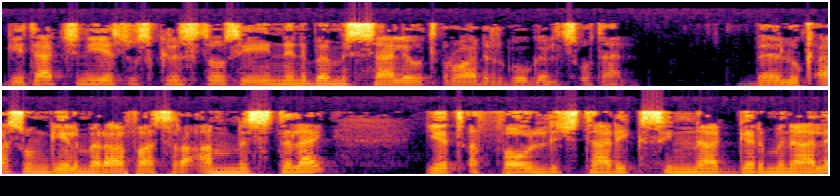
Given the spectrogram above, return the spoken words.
ጌታችን ኢየሱስ ክርስቶስ ይህንን በምሳሌው ጥሩ አድርጎ ገልጾታል። በሉቃስ ወንጌል ምዕራፍ 15 ላይ የጠፋውን ልጅ ታሪክ ሲናገር ምን አለ?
